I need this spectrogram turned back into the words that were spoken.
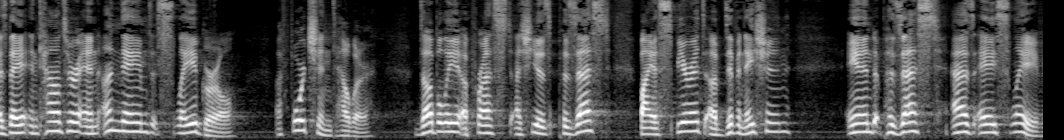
as they encounter an unnamed slave girl a fortune teller, doubly oppressed as she is possessed by a spirit of divination and possessed as a slave,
